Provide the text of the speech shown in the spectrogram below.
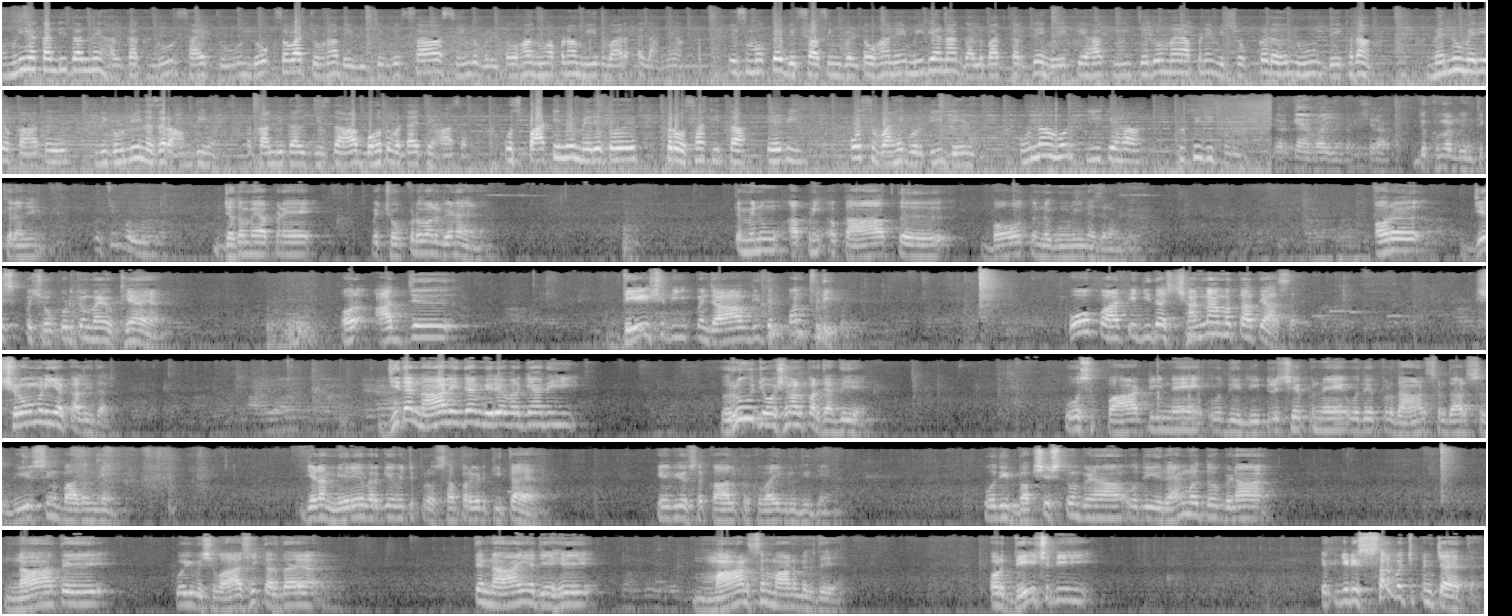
ਸ਼੍ਰੋਮਣੀ ਅਕਾਲੀ ਦਲ ਨੇ ਹਲਕਾ ਖੰਡੂਰ ਸਾਹਿਬ ਤੋਂ ਲੋਕ ਸਭਾ ਚੋਣਾਂ ਦੇ ਵਿੱਚ ਵਿਰਸਾ ਸਿੰਘ ਵਲਟੋਹਾ ਨੂੰ ਆਪਣਾ ਉਮੀਦਵਾਰ ਐਲਾਨਿਆ। ਇਸ ਮੌਕੇ ਵਿਰਸਾ ਸਿੰਘ ਬਲਟੋਹਾ ਨੇ ਮੀਡੀਆ ਨਾਲ ਗੱਲਬਾਤ ਕਰਦੇ ਹੋਏ ਕਿਹਾ ਕਿ ਜਦੋਂ ਮੈਂ ਆਪਣੇ ਵਿਸ਼ੋਕੜ ਨੂੰ ਦੇਖਦਾ, ਮੈਨੂੰ ਮੇਰੀ ਔਕਾਤ ਨਿਗੁਣੀ ਨਜ਼ਰ ਆਉਂਦੀ ਹੈ। ਅਕਾਲੀ ਦਲ ਜਿਸ ਦਾ ਬਹੁਤ ਵੱਡਾ ਇਤਿਹਾਸ ਹੈ, ਉਸ ਪਾਰਟੀ ਨੇ ਮੇਰੇ ਤੋਂ ਭਰੋਸਾ ਕੀਤਾ, ਇਹ ਵੀ ਉਸ ਵਾਹਿਗੁਰੂ ਦੀ ਦੇਣ ਹੈ। ਉਹਨਾਂ ਹੋਰ ਕੀ ਕਿਹਾ, ਤੁਸੀਂ ਵੀ ਸੁਣੋ। ਯਾਰ ਕੈਮਰਾ ਆਈ ਜਾਂਦਾ ਪਿੱਛੇ ਰੱਖ। ਦੇਖੋ ਮੈਂ ਬੇਨਤੀ ਕਰਾਂ ਜੀ। ਜਦੋਂ ਮੈਂ ਆਪਣੇ ਪਿਛੋਕੜ ਵੱਲ ਵੇਣਾ ਹੈ ਨਾ ਤੇ ਮੈਨੂੰ ਆਪਣੀ ਔਕਾਤ ਬਹੁਤ ਨਗੂਣੀ ਨਜ਼ਰ ਆਉਂਦੀ ਹੈ। ਔਰ ਜਿਸ ਪਿਛੋਕੜ ਚੋਂ ਮੈਂ ਉੱਠਿਆ ਆ ਔਰ ਅੱਜ ਦੇਸ਼ ਦੀ ਪੰਜਾਬ ਦੀ ਤੇ ਪੰਥ ਦੀ ਉਹ ਪਾਰਟੀ ਜਿਹਦਾ ਸ਼ਾਨਾ ਮੱਤਾ ਇਤਿਹਾਸ ਹੈ। ਸ਼੍ਰੋਮਣੀ ਅਕਾਲੀ ਦਲ। ਜਿਹਦਾ ਨਾਂ ਲੈਂਦੇ ਮੇਰੇ ਵਰਗਿਆਂ ਦੀ ਰੂਹ ਜੋਸ਼ ਨਾਲ ਭਰ ਜਾਂਦੀ ਹੈ। ਉਸ ਪਾਰਟੀ ਨੇ, ਉਹਦੀ ਲੀਡਰਸ਼ਿਪ ਨੇ, ਉਹਦੇ ਪ੍ਰਧਾਨ ਸਰਦਾਰ ਸੁਖਬੀਰ ਸਿੰਘ ਬਾਦਲ ਨੇ ਜਿਹੜਾ ਮੇਰੇ ਵਰਗੇ ਵਿੱਚ ਭਰੋਸਾ ਪ੍ਰਗਟ ਕੀਤਾ ਹੈ, ਇਹ ਵੀ ਉਸ ਅਕਾਲ ਪੁਰਖ ਵਾਹਿਗੁਰੂ ਦੀ ਦੇਣ। ਉਹਦੀ ਬਖਸ਼ਿਸ਼ ਤੋਂ ਬਿਨਾ, ਉਹਦੀ ਰਹਿਮਤ ਤੋਂ ਬਿਨਾ ਨਾ ਤੇ ਕੋਈ ਵਿਸ਼ਵਾਸ ਹੀ ਕਰਦਾ ਆ ਤੇ ਨਾ ਹੀ ਅਜਿਹੇ ਮਾਣ ਸਨਮਾਨ ਮਿਲਦੇ ਆ। ਔਰ ਦੇਸ਼ ਦੀ ਇੱਕ ਜਿਹੜੀ ਸਰਵਉੱਚ ਪੰਚਾਇਤ ਹੈ,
